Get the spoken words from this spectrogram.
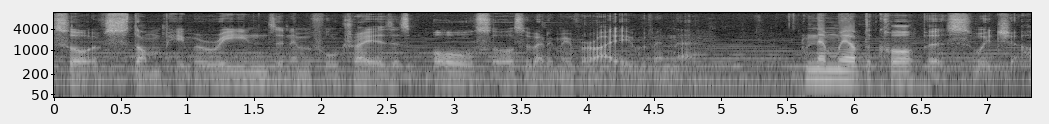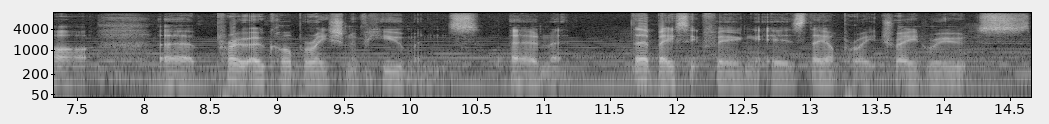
sort of stompy marines and infiltrators, there's all sorts of enemy variety within there. And then we have the Corpus, which are a proto-corporation of humans, and their basic thing is they operate trade routes,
